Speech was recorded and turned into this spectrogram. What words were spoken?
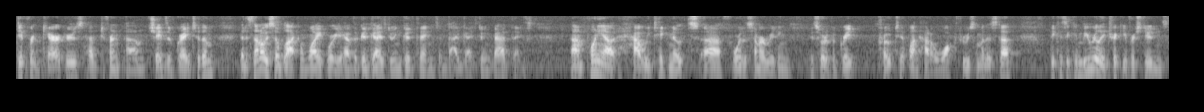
different characters have different um, shades of gray to them, that it's not always so black and white where you have the good guys doing good things and bad guys doing bad things. Um, pointing out how we take notes uh, for the summer reading is sort of a great pro tip on how to walk through some of this stuff because it can be really tricky for students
